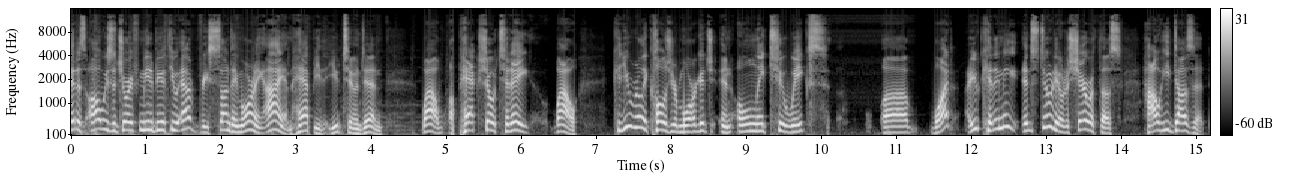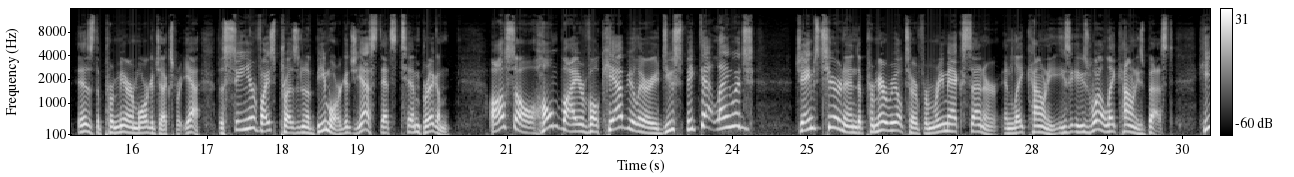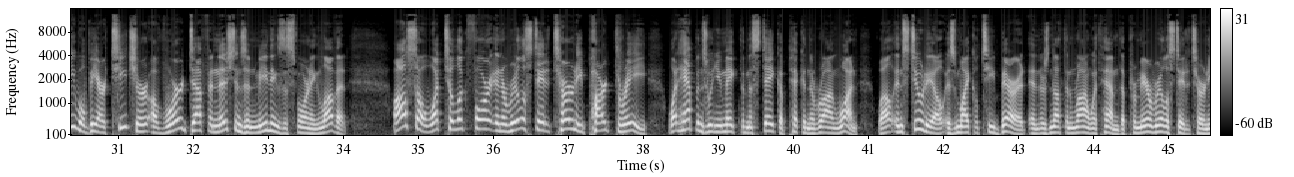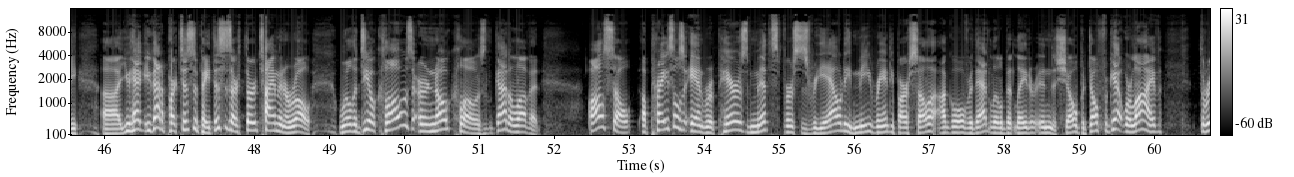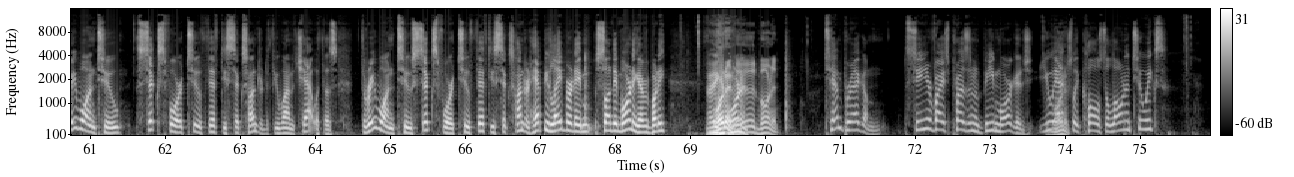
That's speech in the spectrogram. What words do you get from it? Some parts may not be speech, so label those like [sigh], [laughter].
It is always a joy for me to be with you every Sunday morning. I am happy that you tuned in. Wow, a packed show today. Wow. Can you really close your mortgage in only two weeks? Uh, what? Are you kidding me? In studio to share with us how he does it is the premier mortgage expert. Yeah, the senior vice president of B Mortgage. Yes, that's Tim Brigham. Also, home buyer vocabulary. Do you speak that language? James Tiernan, the premier realtor from Remax Center in Lake County. He's, he's one of Lake County's best. He will be our teacher of word definitions and meetings this morning. Love it. Also, what to look for in a real estate attorney, part three. What happens when you make the mistake of picking the wrong one? Well, in studio is Michael T. Barrett, and there's nothing wrong with him, the premier real estate attorney. Uh, you ha- you got to participate. This is our third time in a row. Will the deal close or no close? Gotta love it. Also, appraisals and repairs myths versus reality. Me, Randy Barcella. I'll go over that a little bit later in the show. But don't forget, we're live 312 642 5600 if you want to chat with us. 312 642 5600. Happy Labor Day Sunday morning, everybody. Hey, morning. Good morning. Good morning. Tim Brigham, Senior Vice President of B Mortgage. You actually closed a loan in two weeks?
